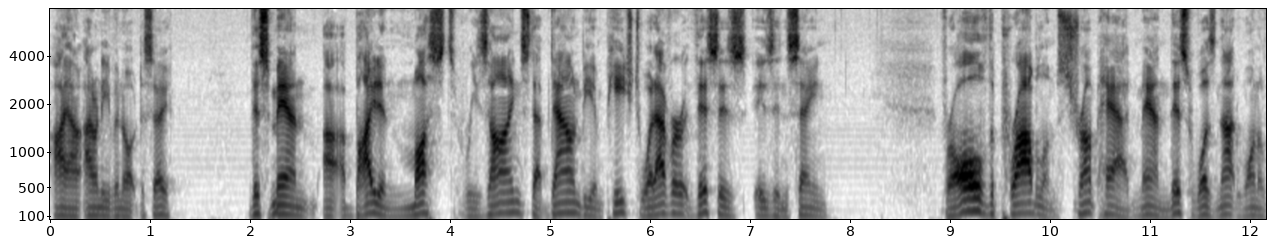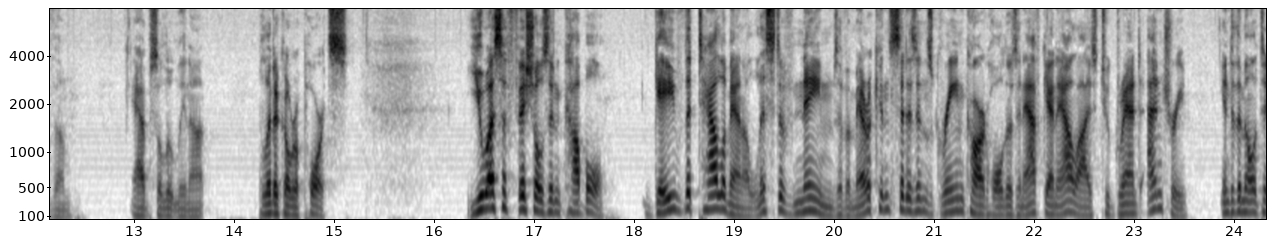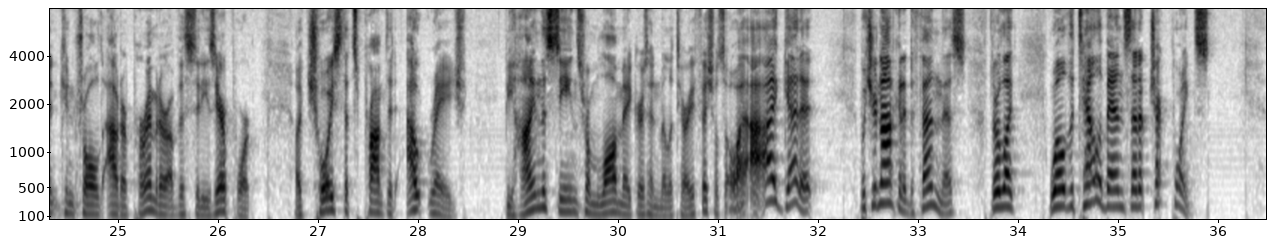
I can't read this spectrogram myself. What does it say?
I, I don't even know what to say. This man, uh, Biden, must resign, step down, be impeached, whatever. This is, is insane. For all of the problems Trump had, man, this was not one of them. Absolutely not. Politico reports U.S. officials in Kabul gave the Taliban a list of names of American citizens, green card holders, and Afghan allies to grant entry into the militant controlled outer perimeter of the city's airport, a choice that's prompted outrage behind the scenes from lawmakers and military officials. Oh, I, I get it, but you're not going to defend this. They're like, well, the Taliban set up checkpoints.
